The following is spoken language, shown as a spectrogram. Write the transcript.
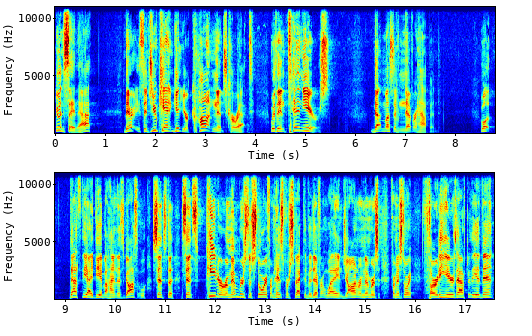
You wouldn't say that. There, since you can't get your continents correct within 10 years, that must have never happened. Well, that's the idea behind this gospel. Since, the, since Peter remembers the story from his perspective a different way, and John remembers from his story 30 years after the event,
